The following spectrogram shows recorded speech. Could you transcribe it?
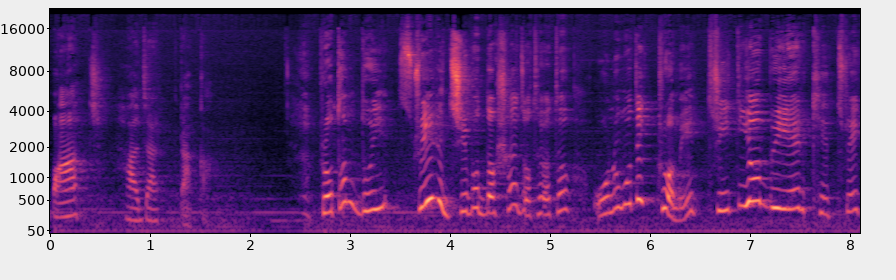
পাঁচ হাজার টাকা। প্রথম দুই স্ত্রীর জীবদ্দশায় যথাযথ অনুমতিক্রমে তৃতীয় বিয়ের ক্ষেত্রে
